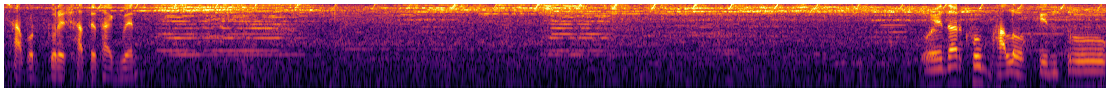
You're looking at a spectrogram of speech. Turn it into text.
সাপোর্ট করে সাথে থাকবেন। ওয়েদার খুব ভালো, কিন্তু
